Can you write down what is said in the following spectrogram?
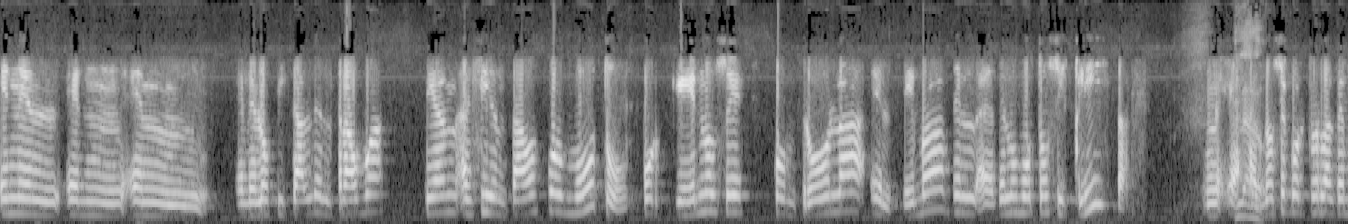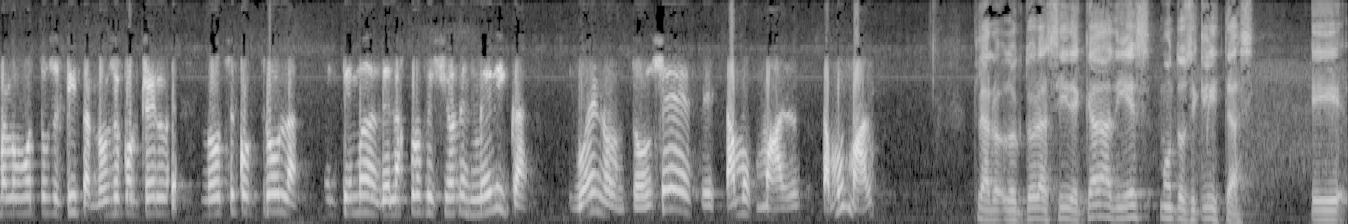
en el en, en, el hospital del trauma sean accidentados por moto, porque no se controla el tema del, eh, de los motociclistas. Eh, no se controla el tema de los motociclistas, no se controla, no se controla el tema de las profesiones médicas. Bueno, entonces estamos mal, estamos mal. Claro, doctora, sí, de cada 10 motociclistas, eh,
